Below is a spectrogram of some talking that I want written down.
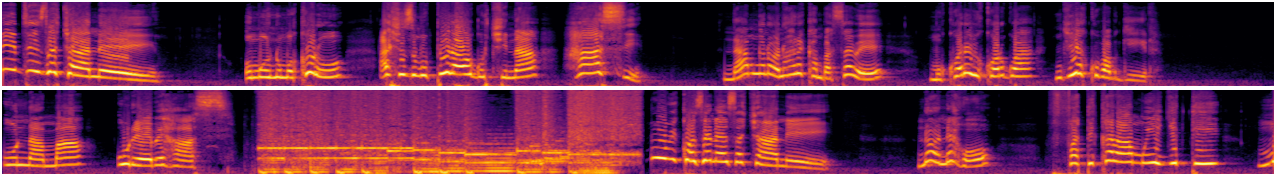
Ni byiza cyane. Umuntu mukuru ashyize umupira wo gukina hasi. Namwe noneho reka mbasabe mukore ibikorwa ngiye kubabwira. Unama urebe hasi. Mubikoze neza cyane. Noneho fata ikaramu y'igiti mu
